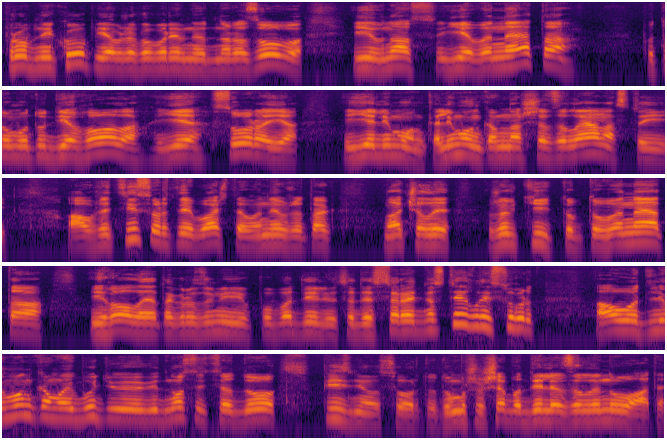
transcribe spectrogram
пробний коп, я вже говорив неодноразово. І в нас є венета, потім тут є гала, є сорая і є лімонка. Лімонка в нас ще зелена стоїть, а вже ці сорти, бачите, вони вже так почали жовтіти. Тобто венета і гала, я так розумію, по бадилю це десь середньостиглий сорт. А от лімонка, мабуть, відноситься до пізнього сорту, тому що ще бадиля зеленувати.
